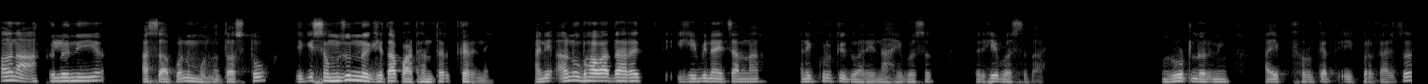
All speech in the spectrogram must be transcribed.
अनाकलनीय असं आपण म्हणत असतो. जे की समजून न घेता पाठांतर करणे आणि अनुभवाधारित हे बी नाही चालणार आणि कृतीद्वारे नाही बसत. तर हे बसत आहे. रोट लर्निंग हा एक थोडक्यात एक प्रकारचं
